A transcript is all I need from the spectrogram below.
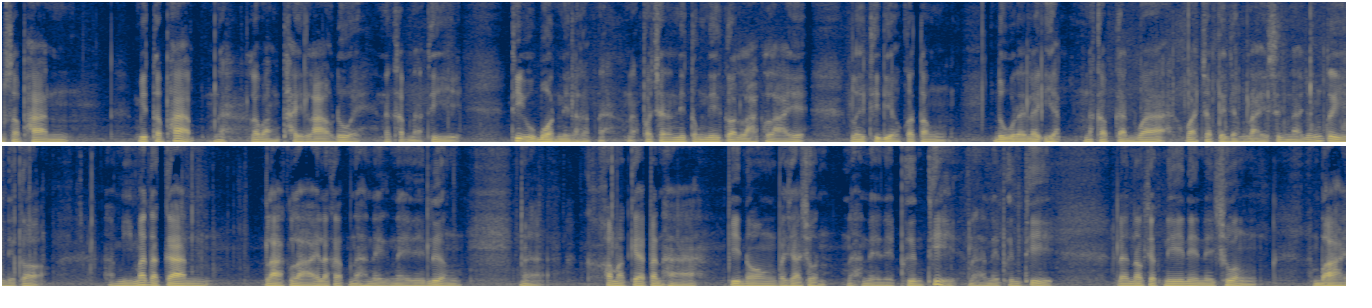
ำสะพานมิตรภาพนะระหว่างไทยลาวด้วยนะครับนะที่ที่อุบลนี่แหละครับนะนะเพราะฉะนั้นนี่ตรงนี้ก็หลากหลายเลยทีเดียวก็ต้องดูรายละเอียดนะครับกันว่าว่าจะเป็นอย่างไร ซึ่งนายงตรีนี่ก็มีมาตรการหลากหลายแล้วครับนะในในเรื่องเข้ามาแก้ปัญหาพี่น้องประชาชนนะในในพื้นที่นะในพื้นที่ และนอกจากนี้ในในช่วง บ่าย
